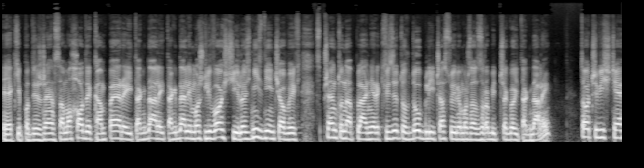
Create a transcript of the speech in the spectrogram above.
jakie podjeżdżają samochody, kampery i tak dalej, i tak dalej, możliwości, ilość dni zdjęciowych, sprzętu na planie, rekwizytów, dubli, czasu, ile można zrobić czego i tak dalej to oczywiście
